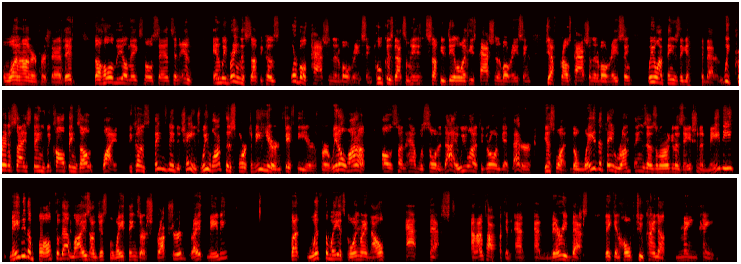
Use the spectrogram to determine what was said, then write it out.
One hundred percent. The whole deal makes no sense, and and and we bring this up because we're both passionate about racing. Puka's got some stuff he's dealing with. He's passionate about racing. Jeff Kraus passionate about racing. We want things to get better. We criticize things. We call things out. Why? Because things need to change. We want this sport to be here in 50 years, Bert. We don't want to all of a sudden have WISSOTA die. We want it to grow and get better. Guess what? The way that they run things as an organization, and maybe, maybe the bulk of that lies on just the way things are structured, right? Maybe. But with the way it's going right now, at best, and I'm talking at, at very best, they can hope to kind of maintain.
